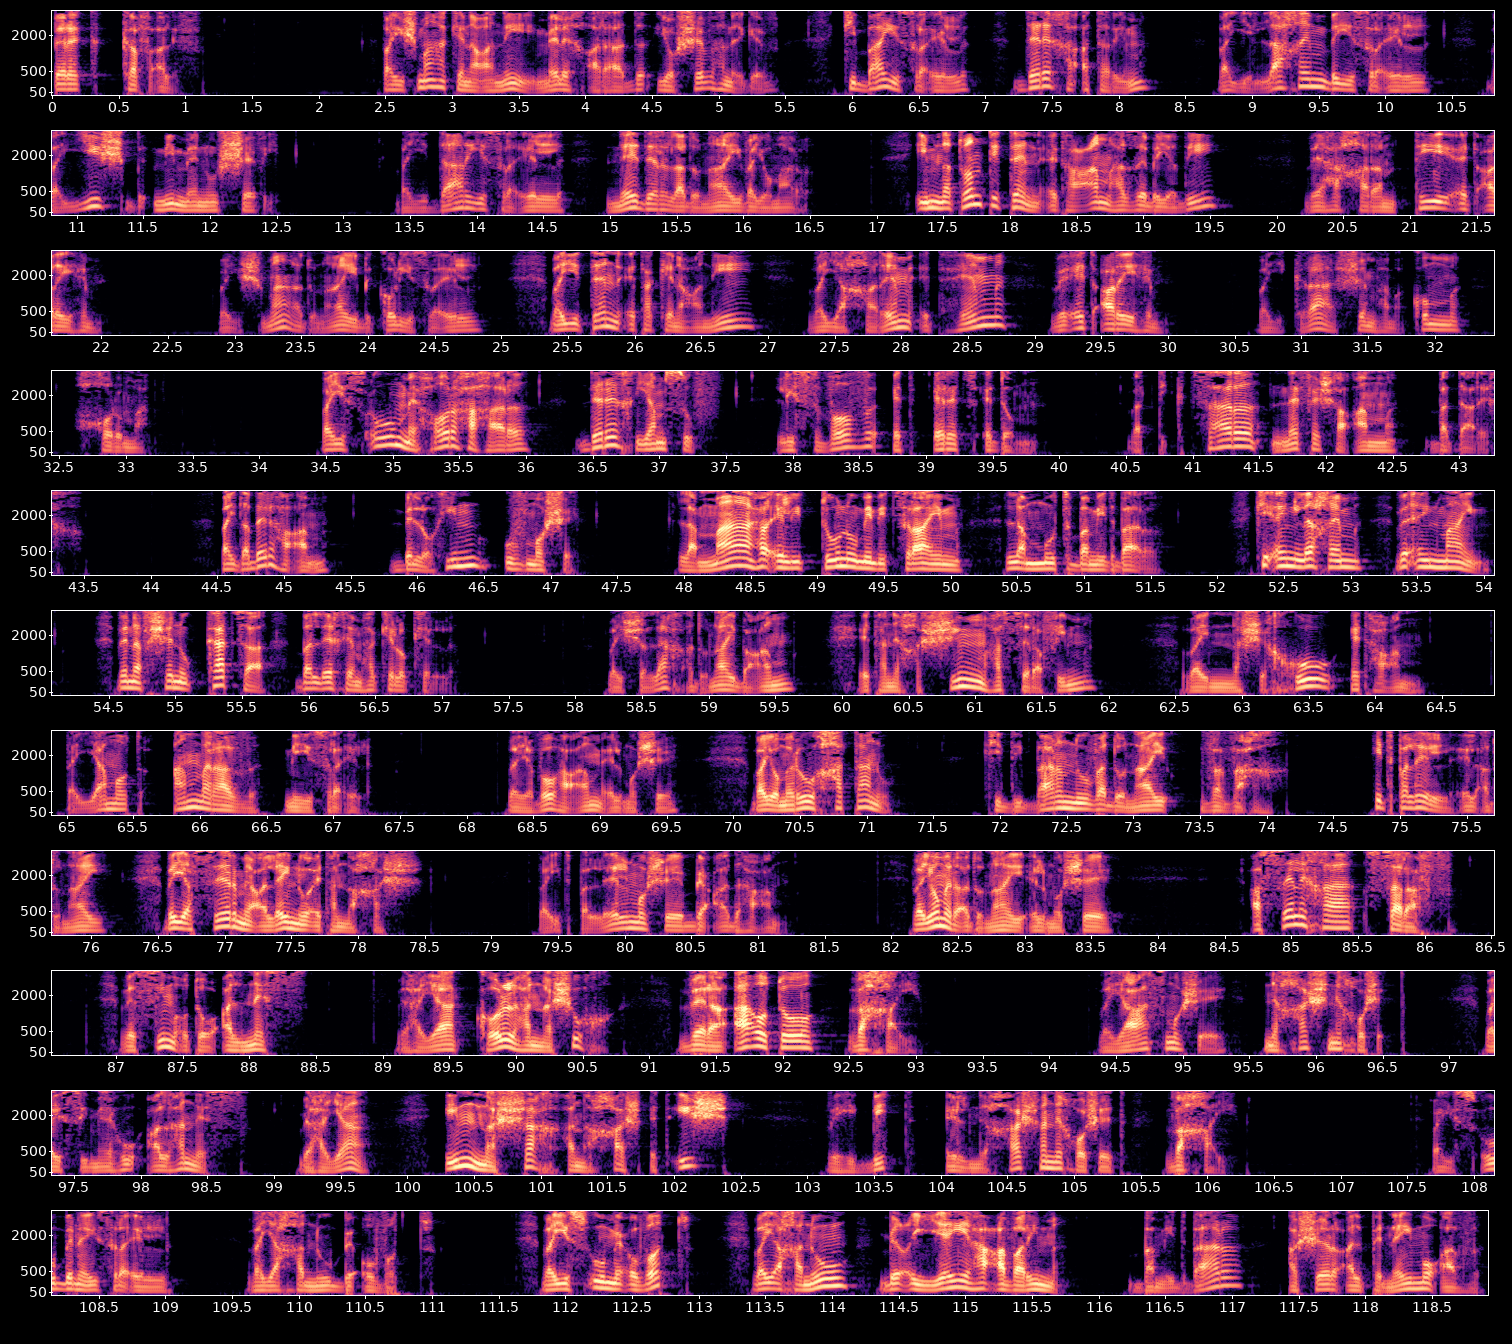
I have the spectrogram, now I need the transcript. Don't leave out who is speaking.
Speaker 1: פרק כ"א וישמע הכנעני מלך ערד יושב הנגב, כי בא ישראל דרך האתרים, וילחם בישראל, ויש ממנו שבי. וידר ישראל נדר לאדוני ויאמר, אם נתון תיתן את העם הזה בידי, והחרמתי את עריהם. וישמע אדוני בקול ישראל, ויתן את הכנעני, ויחרם אתהם ואת עריהם. ויקרא שם המקום חורמה. ויסעו מחור ההר דרך ים סוף, לסבוב את ארץ אדום, ותקצר נפש העם בדרך. וידבר העם באלוהים ובמשה, למה העליתונו ממצרים למות במדבר? כי אין לחם ואין מים, ונפשנו קצה בלחם הקלוקל. וישלח אדוני בעם את הנחשים השרפים, וינשכו את העם, וימות עם רב מישראל. ויבוא העם אל משה, ויאמרו חטאנו, כי דיברנו באדוני ובך. התפלל אל אדוני, ויסר מעלינו את הנחש. ויתפלל משה בעד העם. ויאמר אדוני אל משה, עשה לך שרף, ושים אותו על נס, והיה כל הנשוך, וראה אותו וחי. ויעש משה נחש נחושת, וישימהו על הנס, והיה, אם נשך הנחש את איש, והביט אל נחש הנחושת וחי. ויסעו בני ישראל, ויחנו באובות. ויסעו מאובות, ויחנו בעיי העברים, במדבר אשר על פני מואב,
